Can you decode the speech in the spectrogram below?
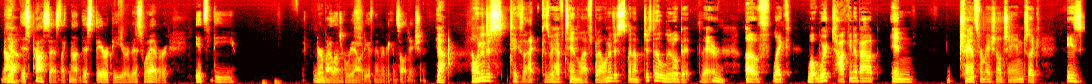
Not Yeah. this process, like not this therapy or this whatever. It's the neurobiological reality of memory reconsolidation. Yeah. I want to just take that because we have 10 left, but I want to just spin up just a little bit there hmm. of like what we're talking about in transformational change, like is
